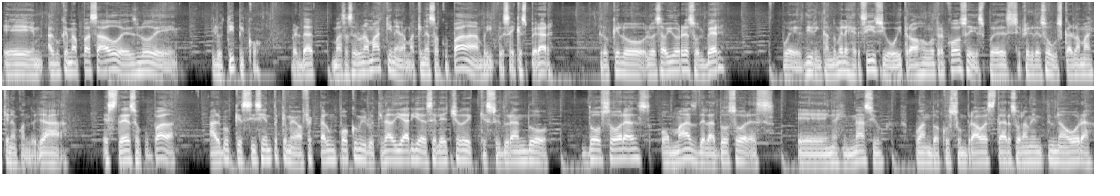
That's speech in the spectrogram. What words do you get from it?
Eh, algo que me ha pasado es lo de lo típico, ¿verdad? Vas a hacer una máquina y la máquina está ocupada y pues hay que esperar. Creo que lo, he sabido resolver, pues brincándome el ejercicio y trabajo en otra cosa y después regreso a buscar la máquina cuando ya esté desocupada. Algo que sí siento que me va a afectar un poco mi rutina diaria es el hecho de que estoy durando dos horas o más de las dos horas eh, en el gimnasio cuando acostumbraba a estar solamente una hora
